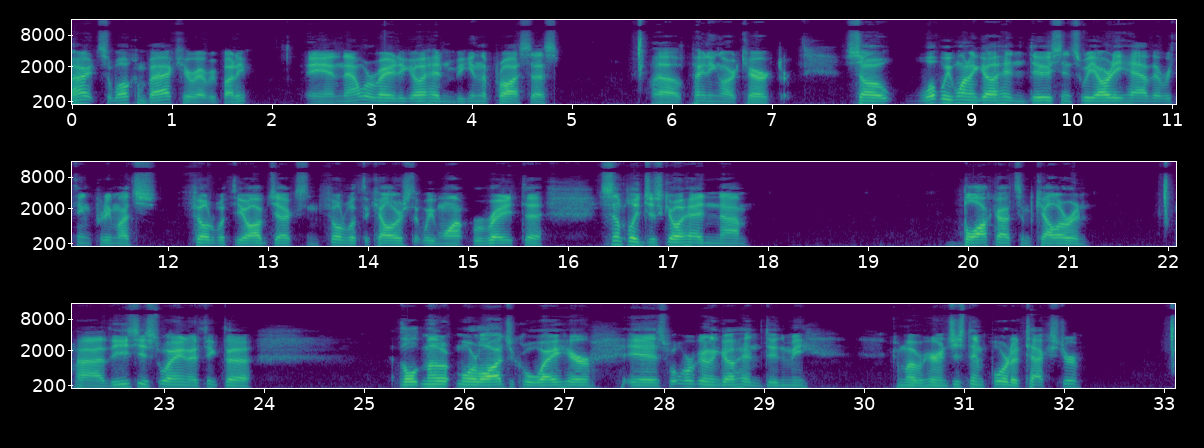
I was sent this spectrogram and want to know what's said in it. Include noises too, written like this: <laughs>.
Alright, so welcome back here everybody. And now we're ready to go ahead and begin the process of painting our character. So what we want to go ahead and do since we already have everything pretty much filled with the objects and filled with the colors that we want, we're ready to simply just go ahead and um, block out some color and uh, the easiest way and I think the the more logical way here is what we're going to go ahead and do to me come over here and just import a texture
